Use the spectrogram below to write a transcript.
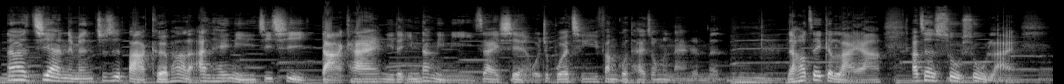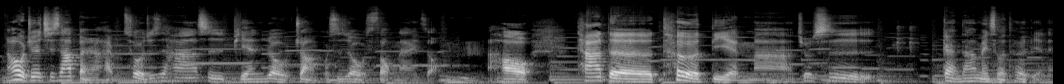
那既然你们就是把可怕的暗黑妮妮机器打开，你的淫荡妮妮在线，我就不会轻易放过台中的男人们。嗯，然后这个来啊，他真的速速来。然后我觉得其实他本人还不错，就是他是偏肉壮，不是肉松那一种。嗯，然后他的特点嘛，就是干，他没什么特点呢。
